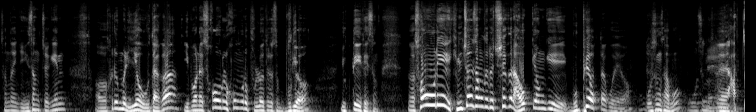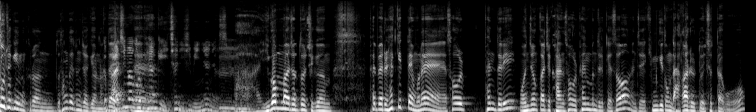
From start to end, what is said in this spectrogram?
상당히 이제 인상적인 어, 흐름을 이어오다가 이번에 서울을 홈으로 불러들여서 무려 6대2 대승. 어, 서울이 김천 상대로 최근 9경기 무패였다고 해요. 5승 3무. 5승 네. 네, 압도적인 그런 또 상대 전적이었는데 그러니까 마지막으로 네. 패한 게 2022년이었어요. 음. 아, 이것마저도 지금 패배를 했기 때문에 서울 팬들이 원정까지 간 서울 팬분들께서 이제 김기동 나가를 또 외쳤다고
